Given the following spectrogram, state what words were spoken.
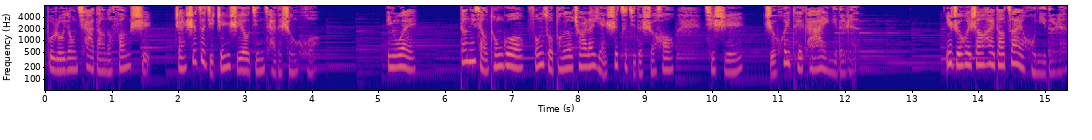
不如用恰当的方式展示自己真实又精彩的生活。因为，当你想通过封锁朋友圈来掩饰自己的时候，其实只会推开爱你的人。你只会伤害到在乎你的人，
